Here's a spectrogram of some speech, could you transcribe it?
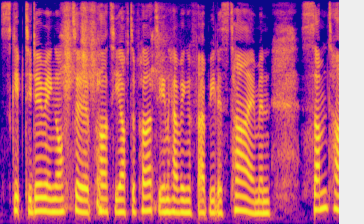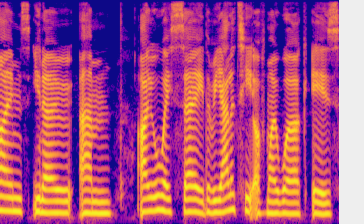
skip to doing off to party after party and having a fabulous time. And sometimes, you know, um, I always say the reality of my work is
